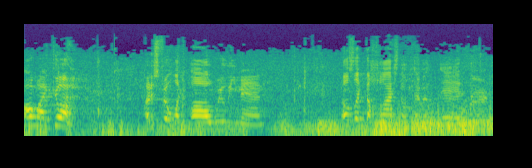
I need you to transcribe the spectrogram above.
Oh my god! I just felt like ah Willy man. That was like the highest I've ever aired,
